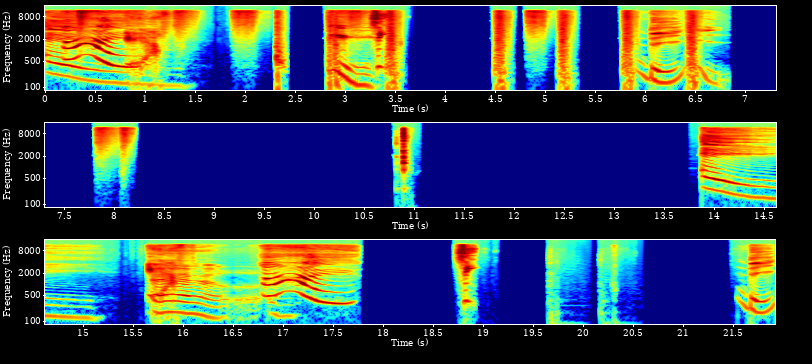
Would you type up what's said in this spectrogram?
A F E C D A. F. Hi. C. D.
